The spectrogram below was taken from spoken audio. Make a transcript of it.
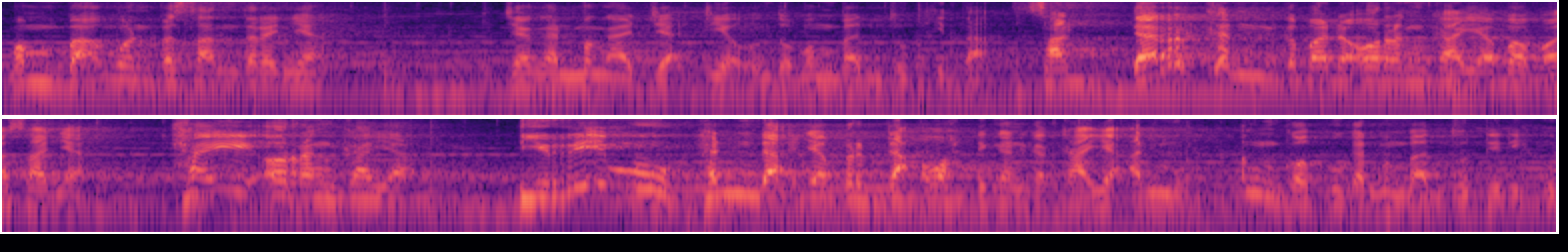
membangun pesantrennya jangan mengajak dia untuk membantu kita. Sadarkan kepada orang kaya bahwasanya hai orang kaya dirimu hendaknya berdakwah dengan kekayaanmu. Engkau bukan membantu diriku.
